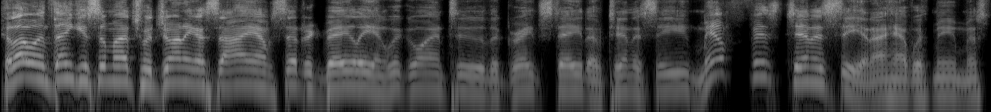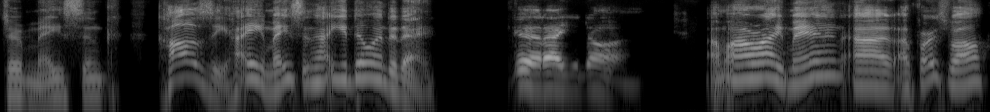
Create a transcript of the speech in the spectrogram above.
Hello, and thank you so much for joining us. I am Cedric Bailey, and we're going to the great state of Tennessee, Memphis, Tennessee, and I have with me Mr. Mason Causey. Hey, Mason, how you doing today? Good. How you doing? I'm all right, man. Uh, uh, first of all,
